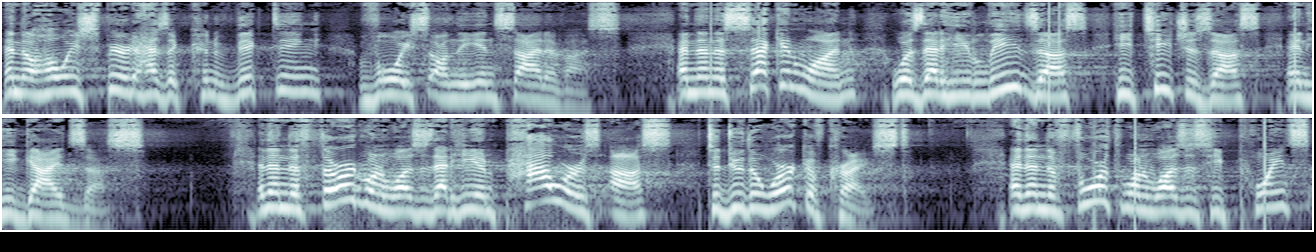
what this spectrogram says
And the Holy Spirit has a convicting voice on the inside of us. And then the second one was that he leads us, he teaches us, and he guides us. And then the third one was is that he empowers us to do the work of Christ. And then the fourth one was is he points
